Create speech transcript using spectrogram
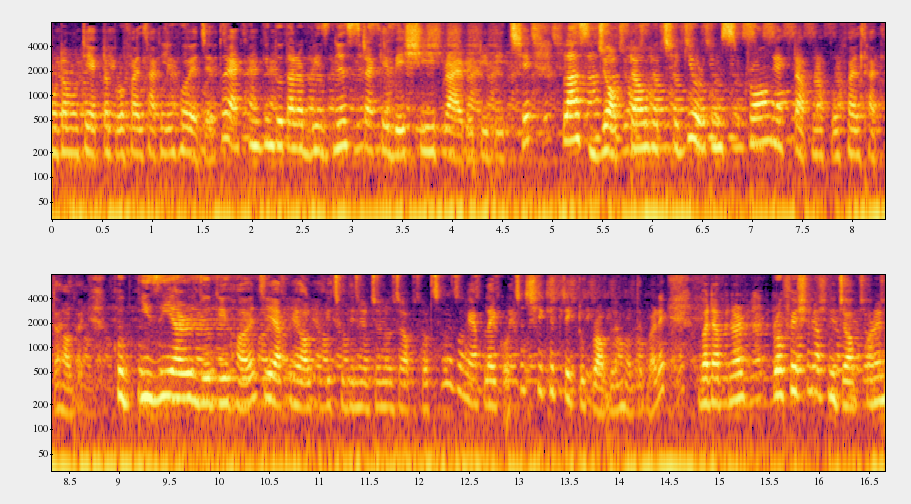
মোটামুটি একটা প্রোফাইল থাকলে হয়ে যেত। এখন কিন্তু তারা বিজনেসটাকে বেশি প্রায়োরিটি দিচ্ছে। প্লাস জবটাও হচ্ছে কি, ওরকম স্ট্রং একটা আপনার প্রোফাইল থাকতে হবে। খুব ইজিয়ার যদি হয় যে আপনি অল্প কিছু দিনের জন্য জব করছেন এবং অ্যাপ্লাই করছেন, সেক্ষেত্রে একটু প্রবলেম হতে পারে। বাট আপনার প্রফেশন আপনি জব করেন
